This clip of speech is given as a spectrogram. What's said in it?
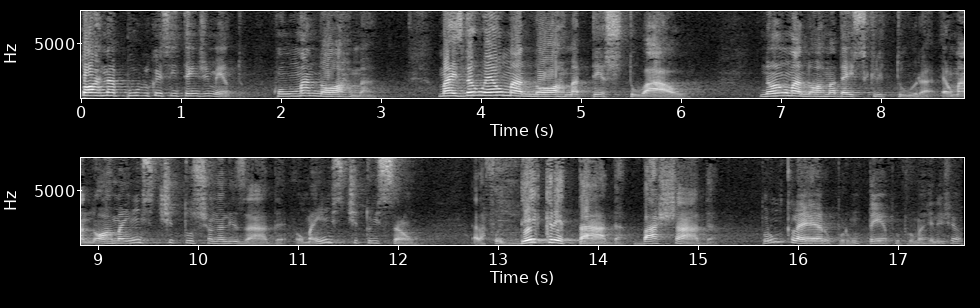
torna público esse entendimento com uma norma. Mas não é uma norma textual, não é uma norma da escritura, é uma norma institucionalizada, é uma instituição. Ela foi decretada, baixada por um clero, por um templo, por uma religião.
